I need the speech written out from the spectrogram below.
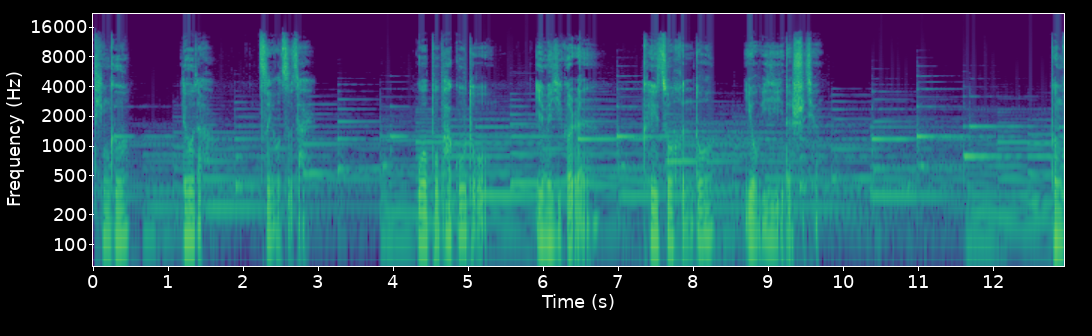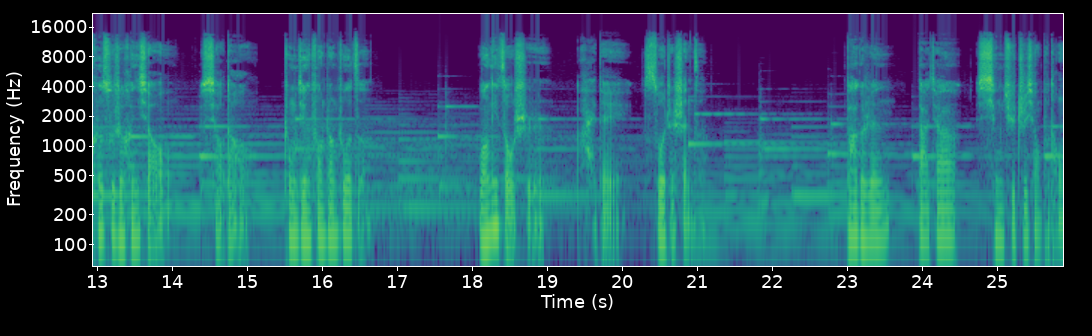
听歌、溜达，自由自在。我不怕孤独，因为一个人可以做很多有意义的事情。本科宿舍很小，小到中间放张桌子，往里走时还得缩着身子。八个人，大家兴趣志向不同，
